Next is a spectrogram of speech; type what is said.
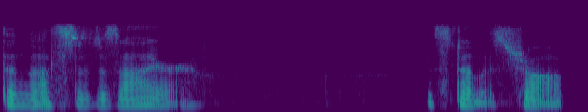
then that's the desire. It's done its job.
